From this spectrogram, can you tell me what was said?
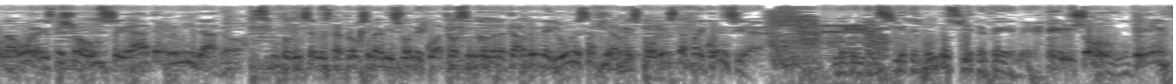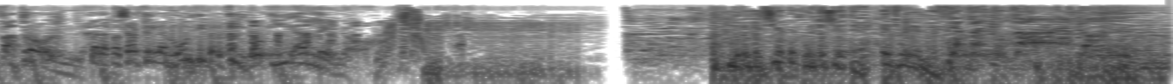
Por ahora este show se ha terminado. Sintoniza nuestra próxima emisión de 4 a 5 de la tarde de lunes a viernes por esta frecuencia. 97.7 FM. El show del patrón. Para pasártela muy divertido y ameno. 97.7 FM. Siempre en tu corazón.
